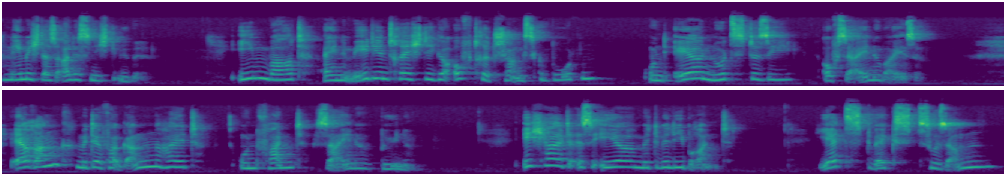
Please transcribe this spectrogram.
nehme ich das alles nicht übel. Ihm ward eine medienträchtige Auftrittschance geboten und er nutzte sie auf seine Weise. Er rang mit der Vergangenheit und fand seine Bühne. Ich halte es eher mit Willy Brandt. Jetzt wächst zusammen,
